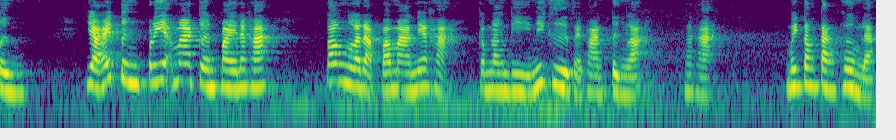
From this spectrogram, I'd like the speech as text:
ตึง อย่าให้ตึงเปรี้ยมากเกินไปนะคะ ต้องระดับประมาณเนี่ยค่ะกำลังดีนี่คือสายพานตึงละนะคะ ไม่ต้องตั้งเพิ่มแล้ว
